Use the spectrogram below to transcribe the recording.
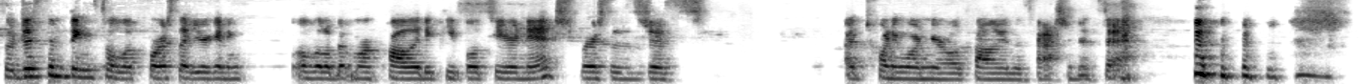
So just some things to look for so that you're getting a little bit more quality people to your niche versus just a 21 year old following this fashionista.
